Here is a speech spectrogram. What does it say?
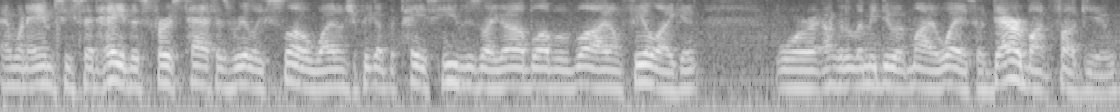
And when AMC said, "Hey, this first half is really slow. Why don't you pick up the pace?" He was like, "Oh, blah blah blah. I don't feel like it, or I'm gonna let me do it my way." So Darabont, fuck you.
